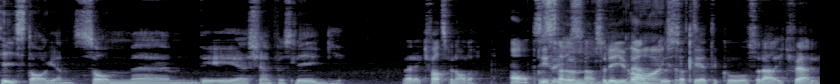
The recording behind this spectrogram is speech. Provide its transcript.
tisdagen som eh, det är Champions League vad är det, kvartsfinaler. Ja, Sista rundan. Så det är Juventus, ja, Atletico och sådär ikväll.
